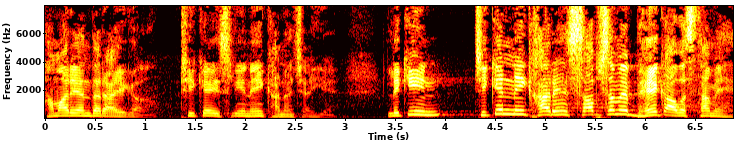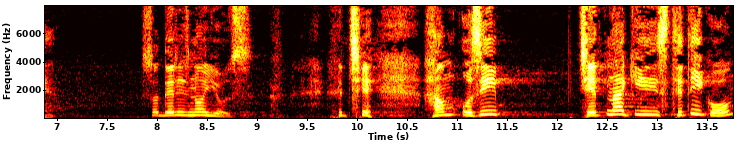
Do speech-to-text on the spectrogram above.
हमारे अंदर आएगा। ठीक है, इसलिए नहीं खाना चाहिए। लेकिन चिकन नहीं खा रहे हैं, सब समय भय का अवस्था में है। So there is no use हम उसी चेतना की स्थिति को,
